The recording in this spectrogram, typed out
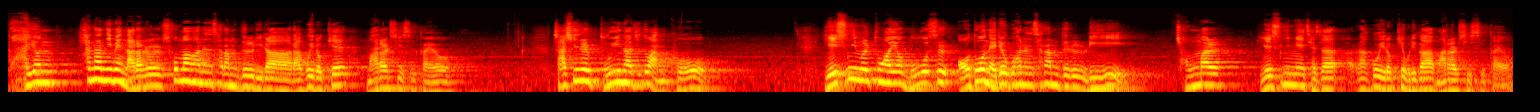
과연 하나님의 나라를 소망하는 사람들이라라고 이렇게 말할 수 있을까요? 자신을 부인하지도 않고 예수님을 통하여 무엇을 얻어내려고 하는 사람들이 정말 예수님의 제자라고 이렇게 우리가 말할 수 있을까요?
